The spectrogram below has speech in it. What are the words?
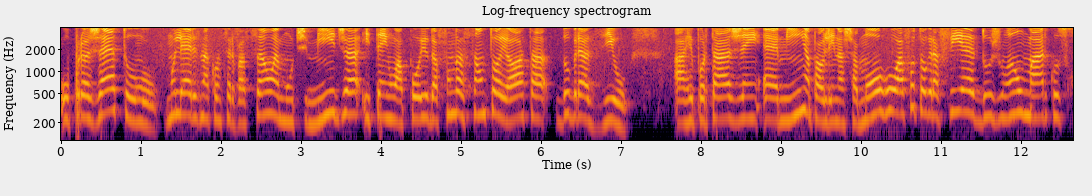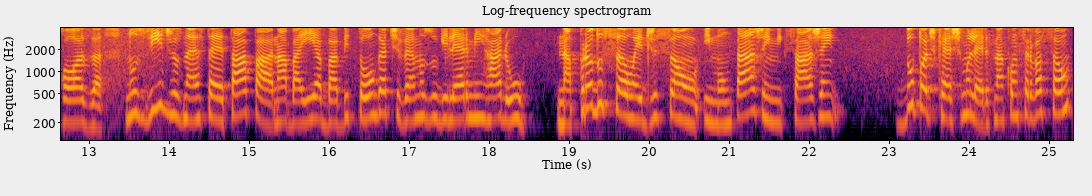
O projeto Mulheres na Conservação é multimídia e tem o apoio da Fundação Toyota do Brasil. A reportagem é minha, Paulina Chamorro. A fotografia é do João Marcos Rosa. Nos vídeos nesta etapa, na Bahia Babitonga, tivemos o Guilherme Haru. Na produção, edição e montagem, mixagem do podcast Mulheres na Conservação,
